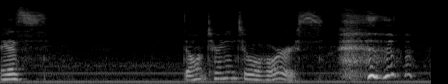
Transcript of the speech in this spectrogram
I guess don't turn into a horse.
